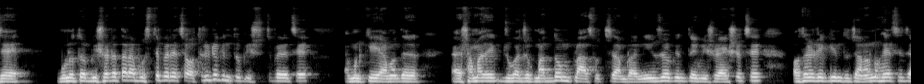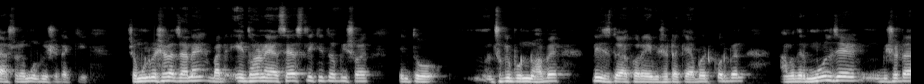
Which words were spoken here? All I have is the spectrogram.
যে, মূলত বিষয়টা তারা বুঝতে পেরেছে, অথরিটিও কিন্তু বুঝতে পেরেছে। এমনকি আমাদের সামাজিক যোগাযোগ মাধ্যম প্লাস হচ্ছে আমরা নিউজেও কিন্তু এই বিষয়ে এসেছে। অথরিটি কিন্তু জানানো হয়েছে যে আসলে মূল বিষয়টা কি। সে মূল বিষয়টা জানে বাট এই ধরনের এসএস লিখিত বিষয় কিন্তু ঝুঁকিপূর্ণ হবে। প্লিজ দয়া করে এই বিষয়টাকে অ্যাভয়েড করবেন। আমাদের মূল যে বিষয়টা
